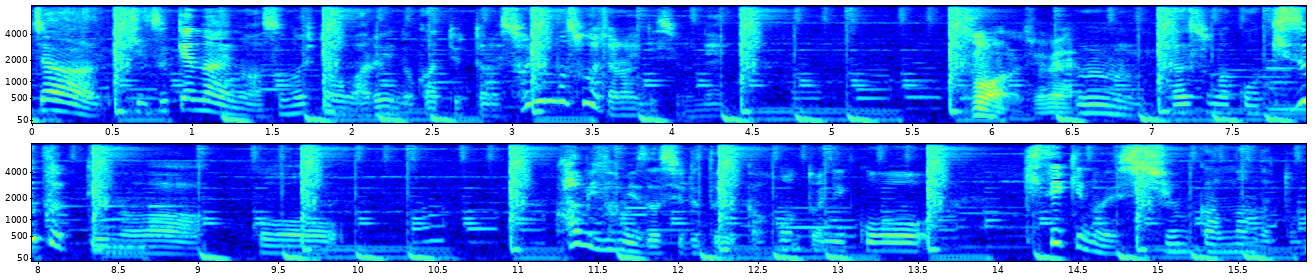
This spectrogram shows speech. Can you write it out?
じゃあ気づけないのはその人が悪いのかって言ったらそれもそうじゃないんですよね。そうなんですよねう。ん、だからそのこう気づくっていうのはこう神のみぞ知るというか本当にこう奇跡の瞬間なんだと思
